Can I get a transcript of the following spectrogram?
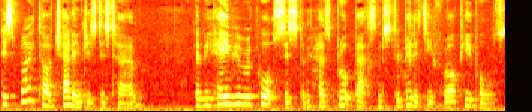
Despite our challenges this term, the behaviour report system has brought back some stability for our pupils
